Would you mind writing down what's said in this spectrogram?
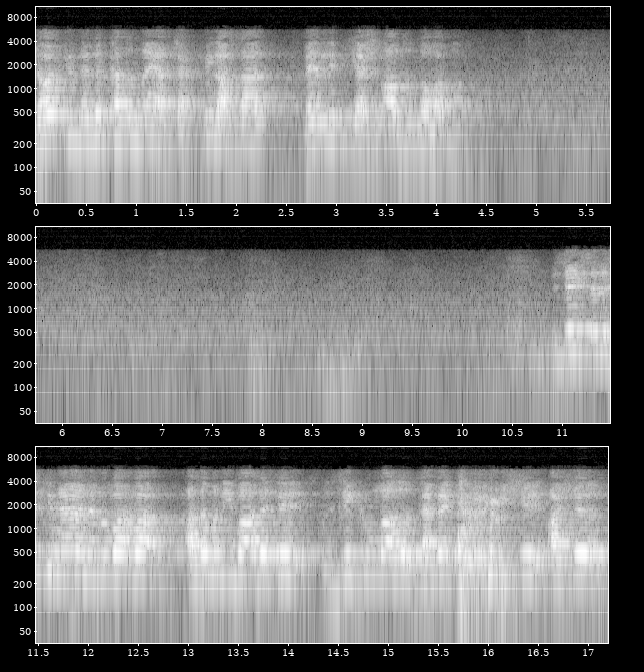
Dört günde bir kadınla yatacak. Bilhassa belli bir yaşın altında olanlar. Diyeceksiniz ki ne önemi var var. Adamın ibadeti, zikrullahı, tefekkürü, işi, aşı.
